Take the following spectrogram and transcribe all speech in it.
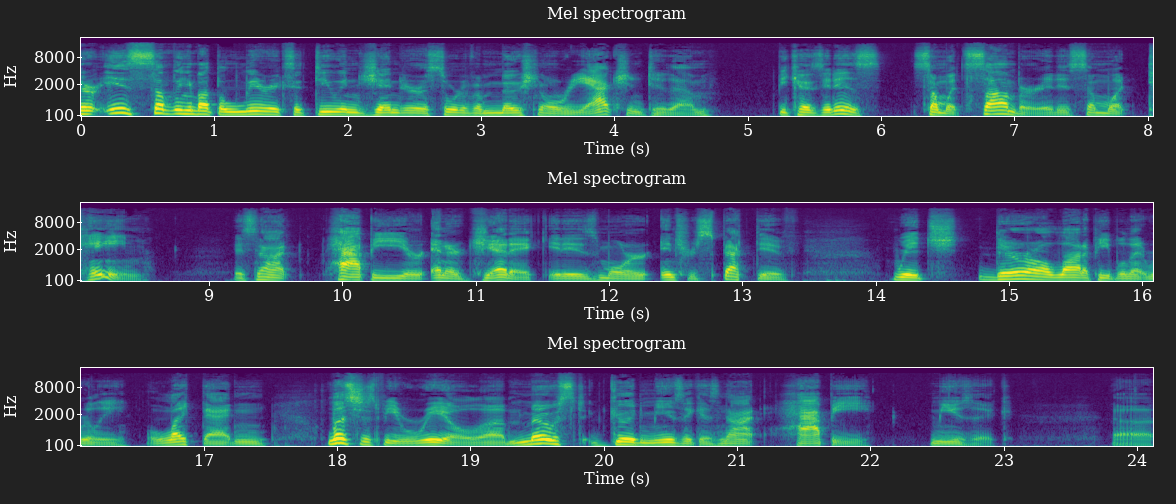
there is something about the lyrics that do engender a sort of emotional reaction to them because it is somewhat somber, it is somewhat tame. It's not happy or energetic, it is more introspective, which there are a lot of people that really like that. And let's just be real uh, most good music is not happy music. Uh,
